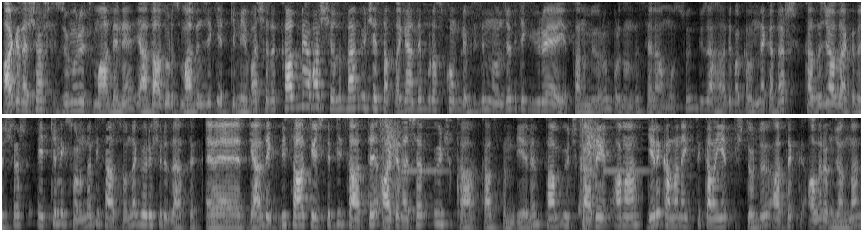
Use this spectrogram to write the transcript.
Arkadaşlar Zümrüt madeni ya daha doğrusu madencilik etkinliği başladı. Kazmaya başlayalım. Ben 3 hesapla geldim. Burası komple bizimle olunca bir tek Yüreğa'yı tanımıyorum. Buradan da selam olsun. Güzel hadi bakalım ne kadar kazacağız arkadaşlar. Etkinlik sonunda bir saat sonra görüşürüz artık. Evet geldik. Bir saat geçti. Bir saatte arkadaşlar 3K kastım diyelim. Tam 3K değil ama geri kalan eksik kalan 74'ü artık alırım candan.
